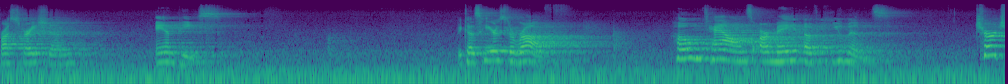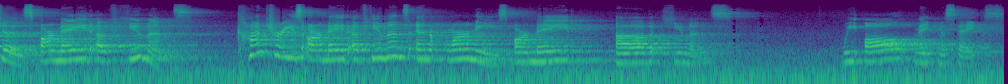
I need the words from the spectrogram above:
frustration and peace. Because here's the rub Hometowns are made of humans. Churches are made of humans. Countries are made of humans, and armies are made of humans. We all make mistakes.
